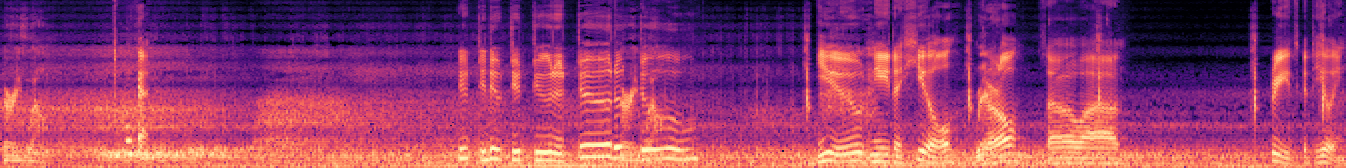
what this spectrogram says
Very well. Okay. Do do do do do do do do Very do. You need a heal, Ready. girl. So, uh, Creed's get to healing.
